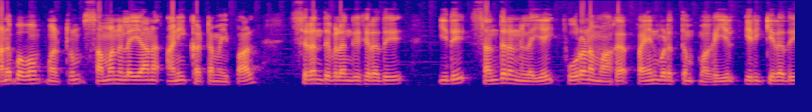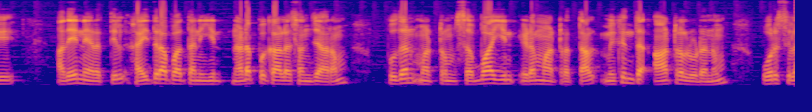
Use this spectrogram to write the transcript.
அனுபவம் மற்றும் சமநிலையான அணி கட்டமைப்பால் சிறந்து விளங்குகிறது. இது சந்திர நிலையை பூரணமாக பயன்படுத்தும் வகையில் இருக்கிறது. அதே நேரத்தில் ஹைதராபாத் அணியின் நடப்பு கால சஞ்சாரம் புதன் மற்றும் செவ்வாயின் இடமாற்றத்தால் மிகுந்த ஆற்றலுடனும் ஒரு சில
